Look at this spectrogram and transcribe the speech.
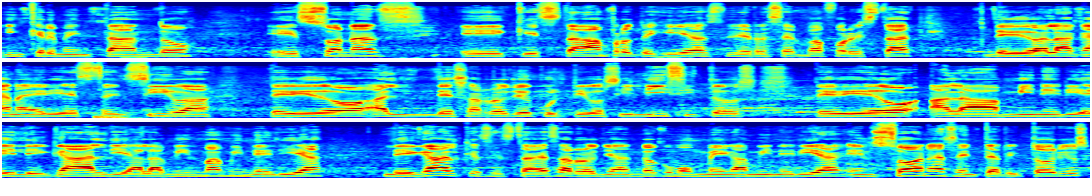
incrementando eh, zonas eh, que estaban protegidas de reserva forestal debido a la ganadería extensiva, debido al desarrollo de cultivos ilícitos, debido a la minería ilegal y a la misma minería legal que se está desarrollando como megaminería en zonas, en territorios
